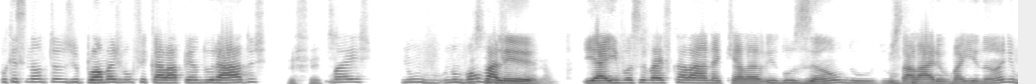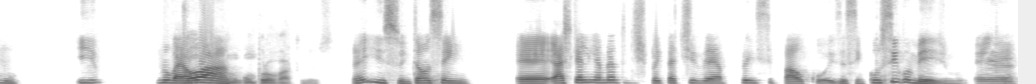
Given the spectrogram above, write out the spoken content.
porque senão teus diplomas vão ficar lá pendurados, Perfeito. mas não, não vão ser valer. escolha. E aí você vai ficar lá naquela ilusão do, do Uhum. salário magnânimo e não vai rolar. Como comprovar tudo isso. É isso. Então, assim, é, acho que alinhamento de expectativa é a principal coisa, assim, consigo mesmo. É,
